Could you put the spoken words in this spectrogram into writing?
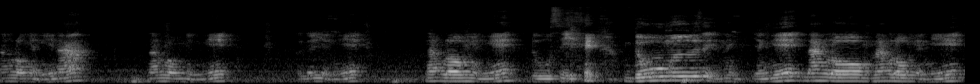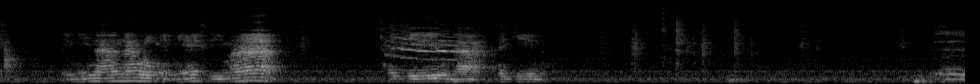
นั่งลงอย่างนี้นะ นั่งลงอย่างนี้แล้วก็อย่างนี้ นั่งลงอย่างนี้ ดูสิ ดูมือสิ นี่ อย่างนี้ นั่งลง นั่งลงอย่างนี้ อย่างนี้นะ นั่งลงอย่างนี้ ดีมาก ให้กินอะให้กินเออ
